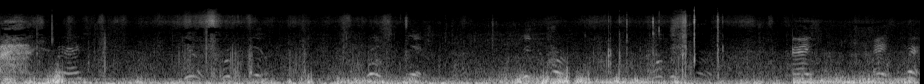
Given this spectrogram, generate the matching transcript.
Come here, Ace. Get him. Rooks, get him. Rooks, get him. Get the bird. Go get the bird. Hey, hey, come here.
